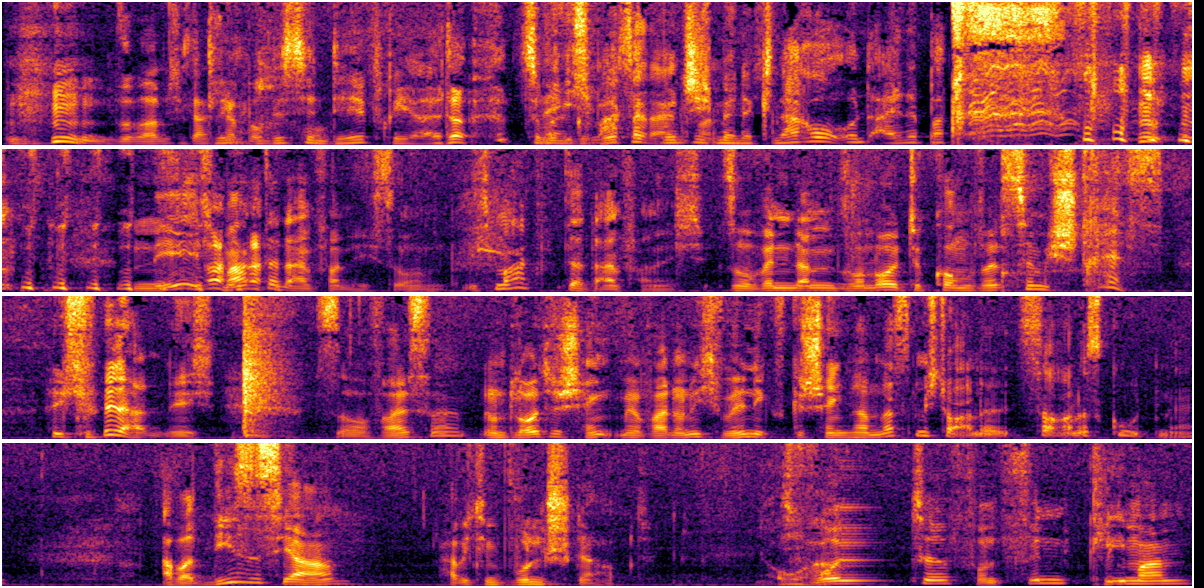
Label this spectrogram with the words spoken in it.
so habe ich gar keinen Klingt ein bisschen. Defri, Alter. Zu Nee, meinem Geburtstag das wünsche ich mir eine. Knarre und eine Patrone. Nee, ich mag das einfach nicht so. Ich mag das einfach nicht. So, wenn dann so Leute kommen, das ist nämlich Stress. Ich will das nicht. So, weißt du? Und Leute schenken mir was und ich will nichts geschenkt haben. Lass mich doch alle, ist doch alles gut, ne? Aber dieses Jahr habe ich einen Wunsch gehabt. Ich wollte von Finn Kliman,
